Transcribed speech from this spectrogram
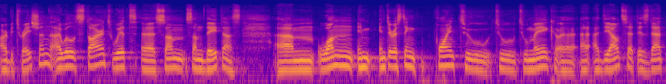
arbitration. I will start with uh, some, some data. Um, one in interesting point to, to, to make uh, at the outset is that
